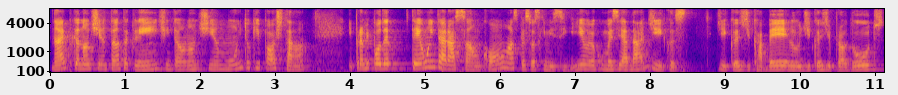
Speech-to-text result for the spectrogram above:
Na época eu não tinha tanta cliente, então eu não tinha muito o que postar. E para me poder ter uma interação com as pessoas que me seguiam, eu comecei a dar dicas, dicas de cabelo, dicas de produtos.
